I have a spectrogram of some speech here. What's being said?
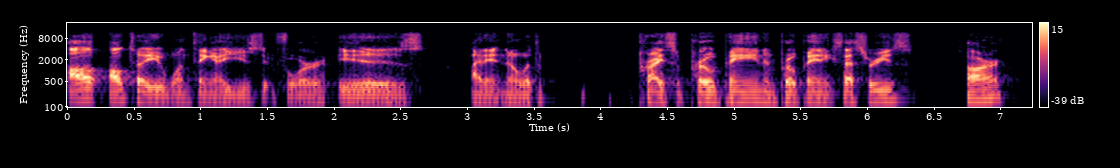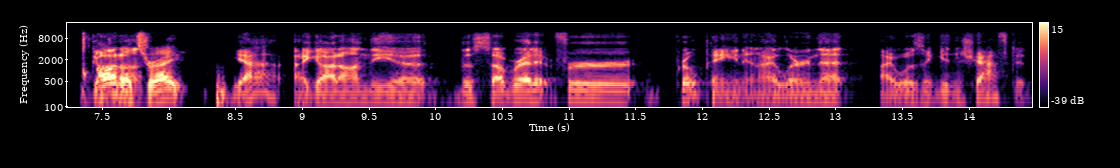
I'll I'll tell you one thing I used it for is I didn't know what the price of propane and propane accessories are. Oh, that's on- right. yeah, I got on the uh, the subreddit for propane, and I learned that I wasn't getting shafted.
